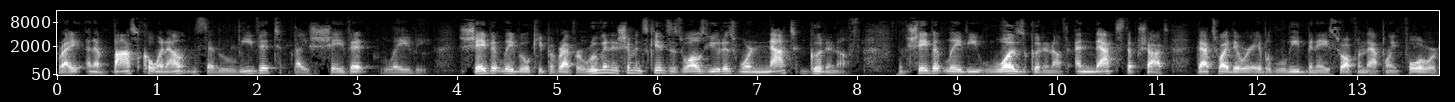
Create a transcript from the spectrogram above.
right? And Abasko went out and said, "Leave it by Shevet Levi." Shevet Levi will keep it forever. Reuven and Shimon's kids, as well as Yudah's, were not good enough. Shevet Levi was good enough, and that's the pshat. That's why they were able to lead Bnei Yisrael from that point forward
